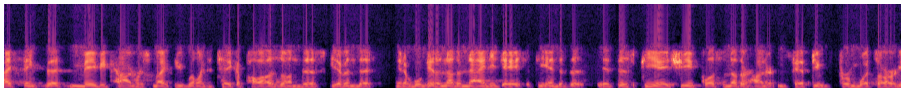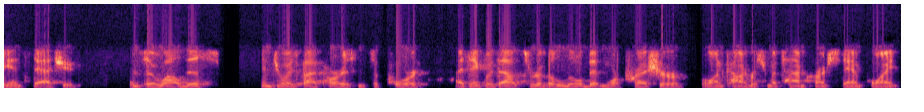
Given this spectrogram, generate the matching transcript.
I think that maybe Congress might be willing to take a pause on this, given that you know we'll get another 90 days at the end of the at this PHE plus another 150 from what's already in statute. And so while this enjoys bipartisan support, I think without sort of a little bit more pressure on Congress from a time crunch standpoint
